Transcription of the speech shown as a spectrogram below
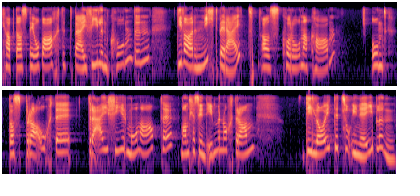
Ich habe das beobachtet bei vielen Kunden. Die waren nicht bereit, als Corona kam. Und das brauchte drei, vier Monate. Manche sind immer noch dran die Leute zu enablen,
